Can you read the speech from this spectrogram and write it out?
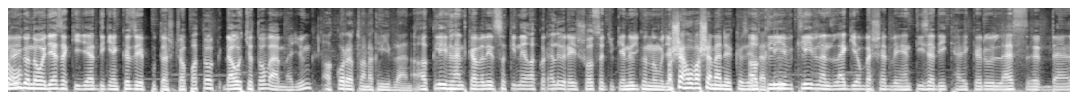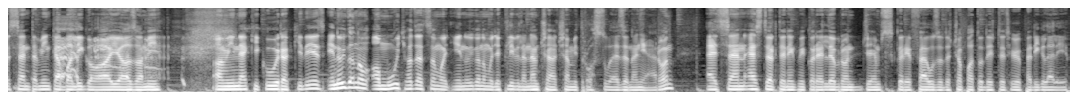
Jó. úgy gondolom, hogy ezek így eddig ilyen középutas csapatok, de hogyha tovább megyünk, Akkor ott van a Cleveland. a Cleveland Cavaliers, akinél akkor előre is hozhatjuk. Én úgy gondolom, hogy A a, sehova sem menők közé a. Cleve, Cleveland legjobb esetben ilyen tizedik hely körül lesz, de szerintem inkább a liga alja az, ami, ami nekik újra kinéz. Én úgy gondolom, amúgy hozzátszom, hogy én úgy gondolom, hogy a Cleveland nem csinált semmit rosszul ezen a nyáron. Egyszerűen ez történik, mikor egy LeBron James köré felhúzod a csapatod, és ő pedig lelép.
